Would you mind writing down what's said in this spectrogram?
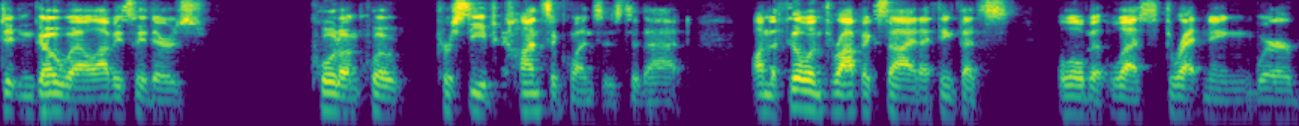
didn't go well obviously there's quote unquote perceived consequences to that on the philanthropic side i think that's a little bit less threatening where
